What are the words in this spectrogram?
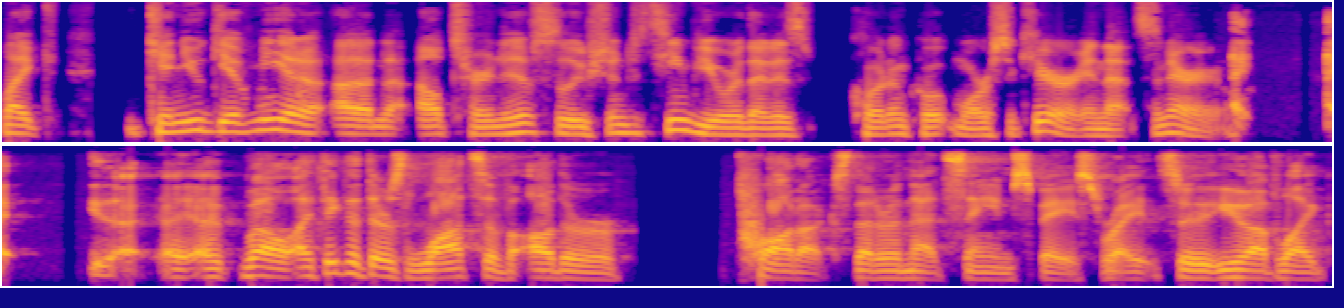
Like can you give me a, an alternative solution to TeamViewer that is quote unquote more secure in that scenario I, I, well, I think that there's lots of other products that are in that same space, right? So you have like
